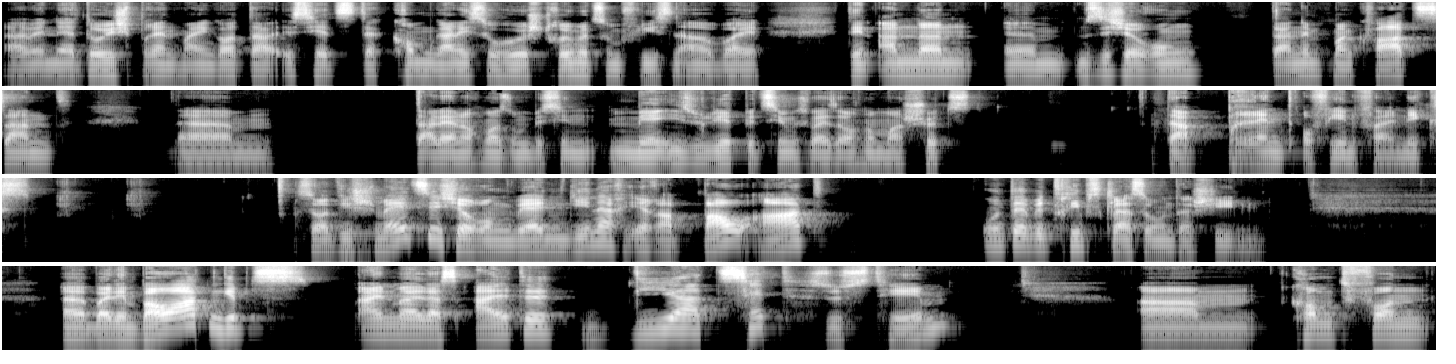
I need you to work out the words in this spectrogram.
Äh, wenn der durchbrennt, mein Gott, da ist jetzt, da kommen gar nicht so hohe Ströme zum Fließen, aber bei den anderen ähm, Sicherungen, da nimmt man Quarzsand, ähm, da der nochmal so ein bisschen mehr isoliert, beziehungsweise auch nochmal schützt. Da brennt auf jeden Fall nichts. So, die Schmelzsicherungen werden je nach ihrer Bauart und der Betriebsklasse unterschieden. Äh, bei den Bauarten gibt es einmal das alte Dia-Z-System. Ähm, kommt von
